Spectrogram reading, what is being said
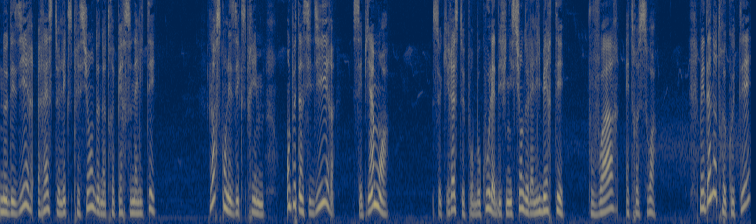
nos désirs restent l'expression de notre personnalité. Lorsqu'on les exprime, on peut ainsi dire ⁇ c'est bien moi ⁇ ce qui reste pour beaucoup la définition de la liberté, pouvoir être soi. Mais d'un autre côté,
